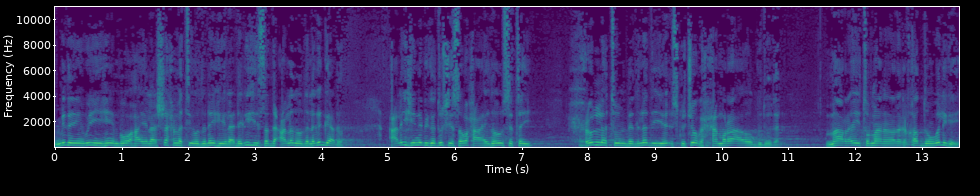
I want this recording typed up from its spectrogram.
miday wen buu ahaa ilaa shaxmati udunayhi ilaa dhegihiisa dacalladooda laga gaadho calayhi nebiga dushiisa waxa ahayd oo u sitay xullatun bedlad iyo isku joog xamra'a oo guduudan. Maa ra'aytu maanan arag qadun weligay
